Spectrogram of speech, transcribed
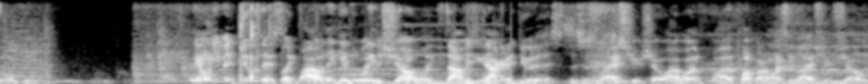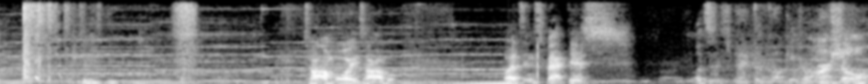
stupid. They don't even do this. Like, why would they give away the show? Like, it's obviously not gonna do this. This is last year's show. Why, why, why the fuck would I want to see last year's show? Tomboy, tomboy. Let's inspect this. Let's inspect the fucking commercial.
